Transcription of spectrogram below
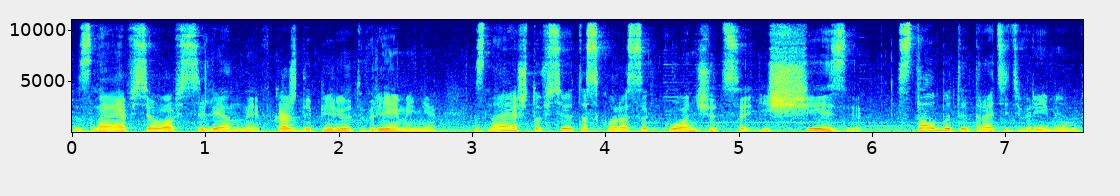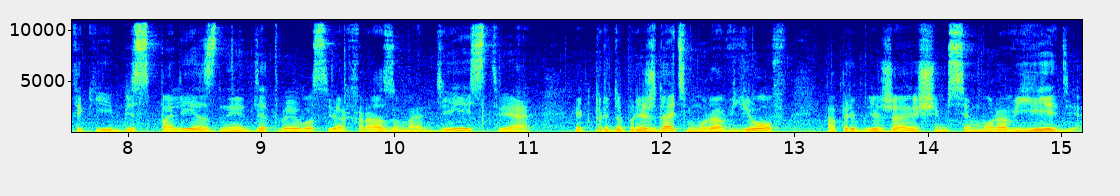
зная все во Вселенной, в каждый период времени, зная, что все это скоро закончится, исчезнет, стал бы ты тратить время на такие бесполезные для твоего сверхразума действия, как предупреждать муравьев о приближающемся муравьеде?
